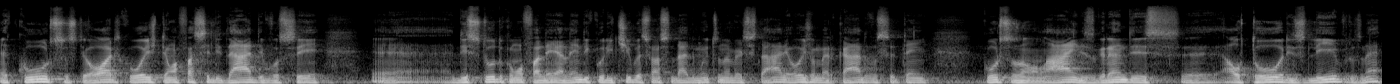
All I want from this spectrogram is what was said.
é, cursos teóricos. Hoje tem uma facilidade você é, de estudo, como eu falei, além de Curitiba ser uma cidade muito universitária, hoje o mercado você tem cursos online, grandes é, autores, livros, né?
